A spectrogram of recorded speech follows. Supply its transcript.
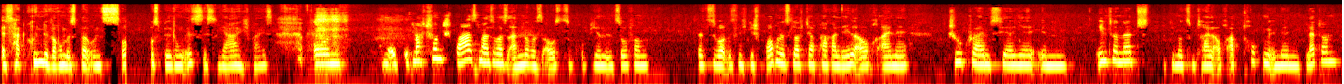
es hat Gründe, warum es bei uns Ausbildung ist. Ich so, ja, ich weiß. Und es, es macht schon Spaß, mal so was anderes auszuprobieren. Insofern, das letzte Wort ist nicht gesprochen. Es läuft ja parallel auch eine True Crime Serie im Internet, die wir zum Teil auch abdrucken in den Blättern.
